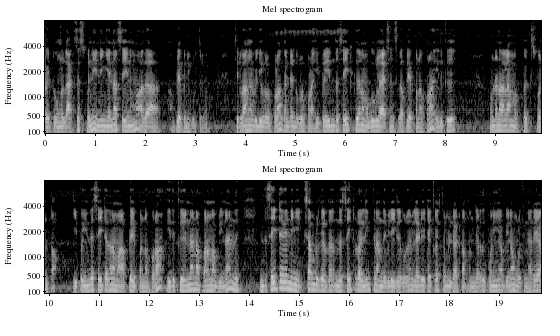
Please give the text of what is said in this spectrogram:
பட் உங்கள்ட்ட அக்சஸ் பண்ணி நீங்கள் என்ன செய்யணுமோ அதை அப்ளை பண்ணி கொடுத்துருவேன். சரி வாங்க வீடியோக்குள்ளே போகலாம் கண்டென்ட்டுக்குள்ளே போகலாம் இப்போ இந்த சைட்டுக்கு தான் நம்ம கூகுள் ஆட்ஸன்ஸுக்கு அப்ளை பண்ண போகிறோம் இதுக்கு உண்டானதெல்லாம் நம்ம ஃபிக்ஸ் பண்ணிட்டோம். இப்போ இந்த சைட்டை தான் நம்ம அப்ளை பண்ண போகிறோம் இதுக்கு என்னென்ன பண்ணணும் அப்படின்னா இந்த இந்த சைட்டவே நீங்கள் எக்ஸாம்பிளுக்கு இருக்கிற இந்த சைட்டோட லிங்க் நான் அந்த வீடியோக்கில் கொடுக்குறேன். இல்லாட்டி டெக்வாஸ் தமிழ் டாட் காம் இந்த இடத்துக்கு போனீங்க அப்படின்னா உங்களுக்கு நிறையா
